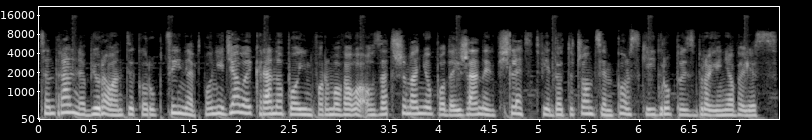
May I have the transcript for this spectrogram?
Centralne Biuro Antykorupcyjne w poniedziałek rano poinformowało o zatrzymaniu podejrzanych w śledztwie dotyczącym polskiej grupy zbrojeniowej S.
